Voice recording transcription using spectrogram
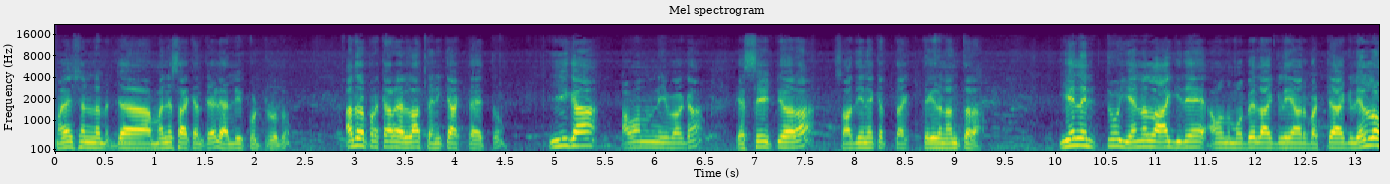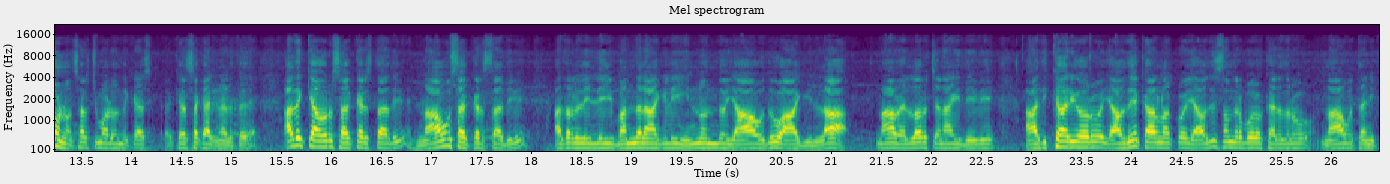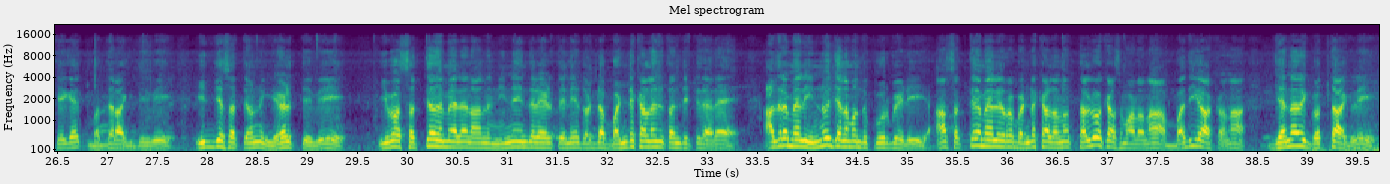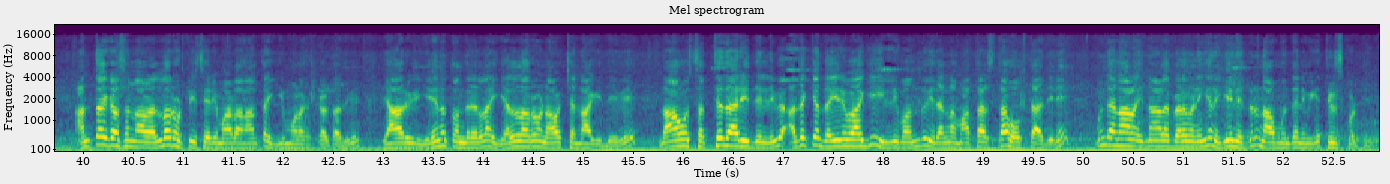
ಮಹೇಶನ್ನ ಜಾ, ಮನೆ ಸಾಕಂತೇಳಿ ಅಲ್ಲಿ ಕೊಟ್ಟಿರೋದು. ಅದರ ಪ್ರಕಾರ ಎಲ್ಲ ತನಿಖೆ ಆಗ್ತಾ ಇತ್ತು. ಈಗ ಅವನ ಇವಾಗ ಎಸ್ ಐ ಟಿ ಅವರ ಸ್ವಾಧೀನಕ್ಕೆ ತೆಗೆದ ನಂತರ ಏನಿತ್ತು, ಏನೆಲ್ಲ ಆಗಿದೆ, ಅವನ ಮೊಬೈಲ್ ಆಗಲಿ, ಅವನ ಬಟ್ಟೆ ಆಗಲಿ, ಎಲ್ಲವನ್ನು ಸರ್ಚ್ ಮಾಡುವ ಒಂದು ಕೆಲಸ ಕೆಲಸ ಕಾರ್ಯ ನಡೀತದೆ. ಅದಕ್ಕೆ ಅವರು ಸಹಕರಿಸ್ತಾ ಇದ್ದೀವಿ. ನಾವು ಸಹಕರಿಸ್ತಾ ಇದ್ದೀವಿ. ಅದರಲ್ಲಿ ಇಲ್ಲಿ ಬಂಧನ ಆಗಲಿ, ಇನ್ನೊಂದು ಯಾವುದೂ ಆಗಿಲ್ಲ. ನಾವೆಲ್ಲರೂ ಚೆನ್ನಾಗಿದ್ದೀವಿ. ಆ ಅಧಿಕಾರಿಯವರು ಯಾವುದೇ ಕಾರಣಕ್ಕೂ, ಯಾವುದೇ ಸಂದರ್ಭದಲ್ಲೂ ಕರೆದರೂ ನಾವು ತನಿಖೆಗೆ ಬದ್ಧರಾಗಿದ್ದೀವಿ. ಇದ್ದ ಸತ್ಯವನ್ನು ಹೇಳ್ತೀವಿ. ಇವಾಗ ಸತ್ಯದ ಮೇಲೆ ನಾನು ನಿನ್ನೆಯಿಂದಲೇ ಹೇಳ್ತೇನೆ, ದೊಡ್ಡ ಬಂಡೆಕಲ್ಲನ್ನು ತಂದಿಟ್ಟಿದ್ದಾರೆ. ಅದರ ಮೇಲೆ ಇನ್ನೂ ಜನ ಬಂದು ಕೂರಬೇಡಿ. ಆ ಸತ್ಯ ಮೇಲೆ ಇರೋ ಬಂಡೆಕಾಳನ್ನು ತಳ್ಳುವ ಕೆಲಸ ಮಾಡೋಣ, ಬದಿ ಹಾಕೋಣ, ಜನರಿಗೆ ಗೊತ್ತಾಗಲಿ. ಅಂಥ ಕೆಲಸ ನಾವೆಲ್ಲರೂ ಒಟ್ಟಿಗೆ ಸೇರಿ ಮಾಡೋಣ ಅಂತ ಈ ಮೂಲಕ ಕೇಳ್ತಾ ಇದ್ದೀವಿ. ಯಾರು ಏನು ತೊಂದರೆ ಇಲ್ಲ, ಎಲ್ಲರೂ ನಾವು ಚೆನ್ನಾಗಿದ್ದೀವಿ. ನಾವು ಸತ್ಯದಾರಿ ಇದ್ದೀವಿ. ಅದಕ್ಕೆ ಧೈರ್ಯವಾಗಿ ಇಲ್ಲಿ ಬಂದು ಇದನ್ನು ಮಾತಾಡಿಸ್ತಾ ಹೋಗ್ತಾ ಇದ್ದೀನಿ. ಮುಂದೆ ನಾಳೆ ನಾಳೆ ಬೆಳವಣಿಗೆ ಏನಿದ್ರು ನಾವು ಮುಂದೆ ನಿಮಗೆ ತಿಳಿಸ್ಕೊಡ್ತೀವಿ.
